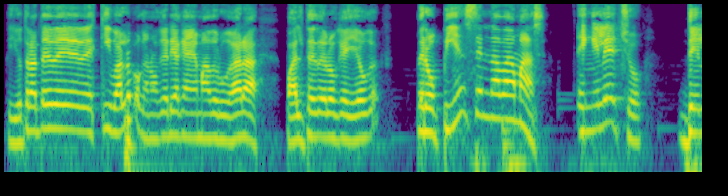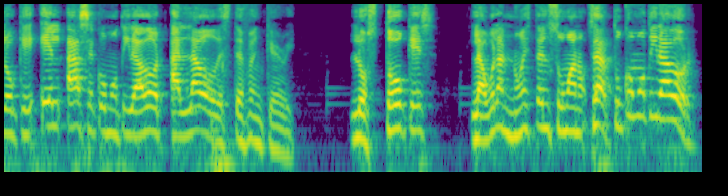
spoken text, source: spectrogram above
que yo traté de, de esquivarlo porque no quería que me madrugara parte de lo que yo. Pero piensen nada más en el hecho de lo que él hace como tirador al lado de Stephen Curry. Los toques, la bola no está en su mano. O sea, tú como tirador,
